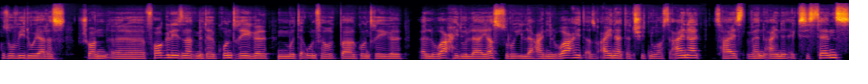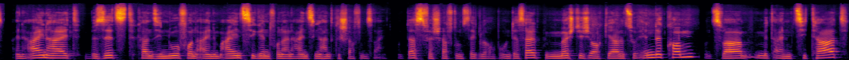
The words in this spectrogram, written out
so wie du ja das schon äh, vorgelesen hast mit der Grundregel, mit der unverrückbaren Grundregel, Al-Wahidu la yasru illa anil Wahid, also Einheit entsteht nur aus der Einheit. Das heißt, wenn eine Existenz eine Einheit besitzt, kann sie nur von einem einzigen, von einer einzigen Hand geschaffen sein. Und das verschafft uns der Glaube. Und deshalb möchte ich auch gerne zu Ende kommen, und zwar mit einem Zitat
